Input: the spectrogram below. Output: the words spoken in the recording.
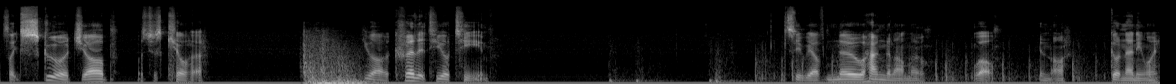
It's like, screw her job, let's just kill her. You are a credit to your team. See, we have no handgun ammo. Well, you know, gun anyway.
